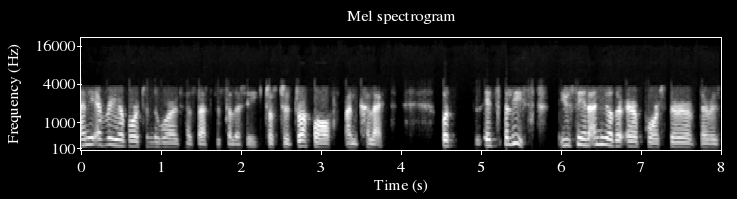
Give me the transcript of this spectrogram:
any every airport in the world has that facility just to drop off and collect. But it's policed. You see in any other airport there there is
